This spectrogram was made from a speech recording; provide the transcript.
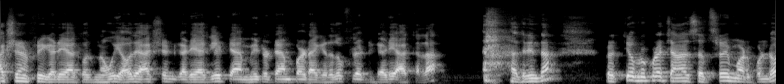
ಆಕ್ಸಿಡೆಂಟ್ ಫ್ರೀ ಗಾಡಿ ಹಾಕೋದು ನಾವು. ಯಾವುದೇ ಆಕ್ಸಿಡೆಂಟ್ ಗಾಡಿ ಆಗಲಿ ಟ್ಯಾಮ್ ಮೀಟರ್ ಟ್ಯಾಂಪರ್ಡ್ ಆಗಿರೋದು ಫ್ಲಡ್ ಗಾಡಿ ಹಾಕಲ್ಲ. ಅದರಿಂದ ಪ್ರತಿಯೊಬ್ಬರು ಕೂಡ ಚಾನಲ್ ಸಬ್ಸ್ಕ್ರೈಬ್ ಮಾಡಿಕೊಂಡು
